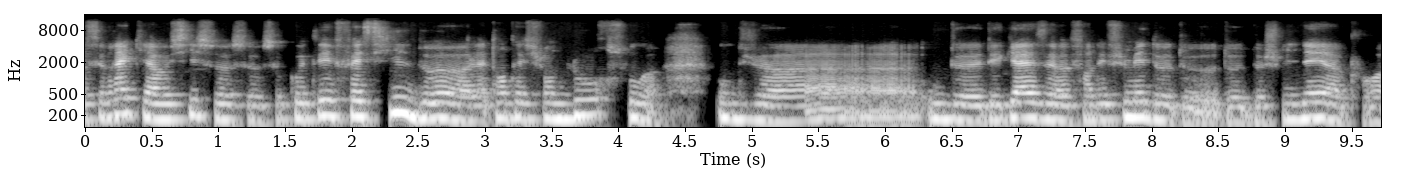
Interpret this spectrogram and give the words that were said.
c'est vrai qu'il y a aussi ce, côté facile de la tentation de l'ours ou, des gaz, enfin des fumées de, cheminée pour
